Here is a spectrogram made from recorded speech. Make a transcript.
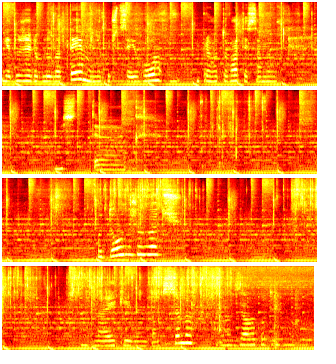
Я дуже люблю лате, мені хочеться його приготувати саме ось так. Подовжувач. Який він там з взяла потрібно було.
